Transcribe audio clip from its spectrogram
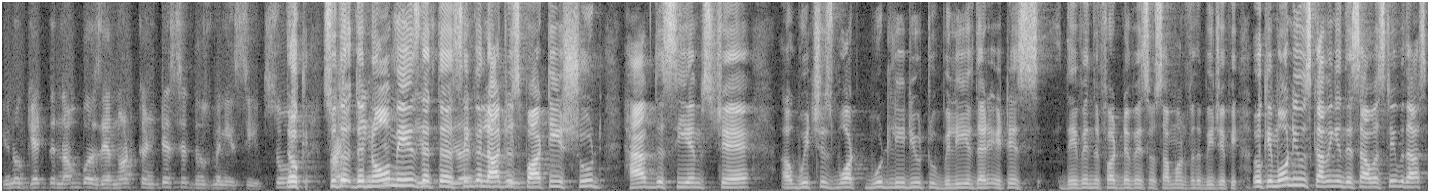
you know, get the numbers. They have not contested those many seats. So okay, so the, the norm is, is that the single largest party should have the CM's chair uh, which is what would lead you to believe that it is Devendra Fadnavis or someone from the BJP. Okay, more news coming in this hour. Stay with us.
